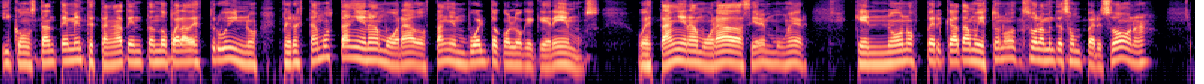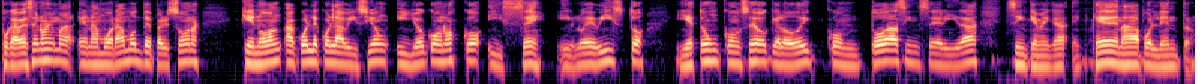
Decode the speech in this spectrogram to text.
y constantemente están atentando para destruirnos, pero estamos tan enamorados, tan envueltos con lo que queremos, o están enamoradas si eres mujer, que no nos percatamos, y esto no solamente son personas, porque a veces nos enamoramos de personas que no van acorde con la visión, y yo conozco y sé, y lo he visto, y esto es un consejo que lo doy con toda sinceridad, sin que me quede nada por dentro.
